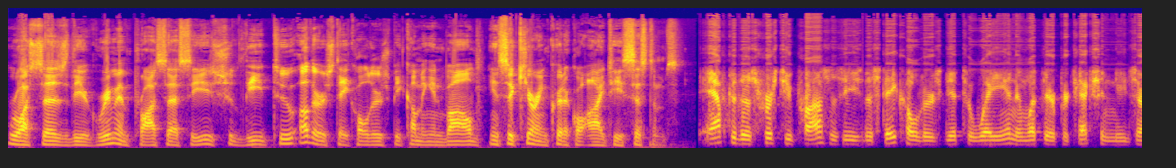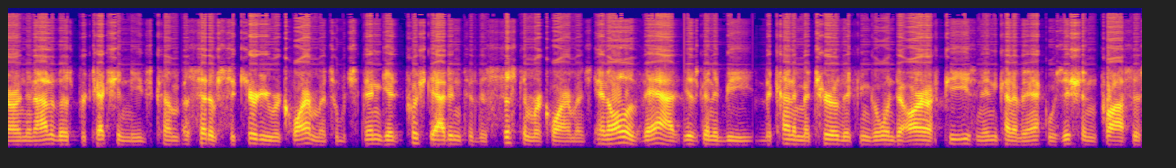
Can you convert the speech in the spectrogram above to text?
Ross says the agreement processes should lead to other stakeholders becoming involved in securing critical IT systems after those first two processes, the stakeholders get to weigh in and what their protection needs are, and then out of those protection needs come a set of security requirements, which then get pushed out into the system requirements. And all of that is going to be the kind of material that can go into RFPs and any kind of an acquisition process.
